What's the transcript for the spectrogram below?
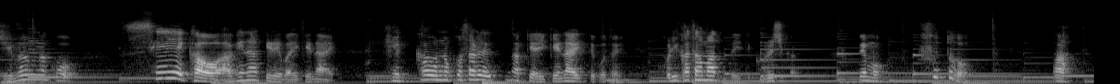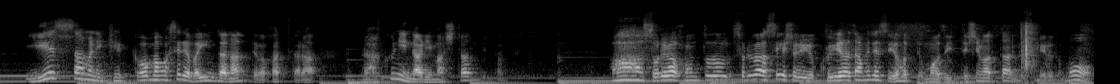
自分がこう成果を上げなければいけない。結果を残されなきゃいけないってことに凝り固まっていて苦しかった。でもふとあイエス様に結果を任せればいいんだなって分かったら楽になりましたって言ったんです。ああそれは本当それは聖書で言う悔い改めですよって思わず言ってしまったんですけれども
